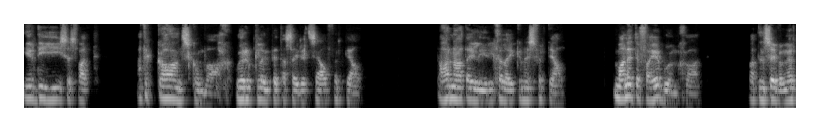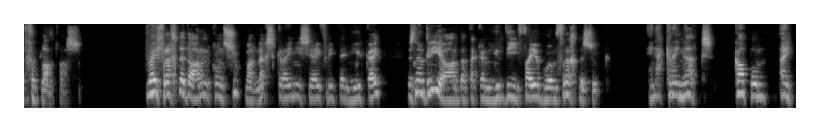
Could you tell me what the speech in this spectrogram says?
Hierdie Jesus wat wat 'n kans kom waag. Hoor klink dit as hy dit self vertel. Daarna het hy hierdie gelykenis vertel. Man het 'n vrye boom gehad wat in sy wingerd geplant was. Toe hy vrugte daarin kon soek, maar niks kry nie, sê hy vir die tuinier: "Kyk, dis nou 3 jaar dat ek aan hierdie vrye boom vrugte soek en ek kry niks. Kap hom uit."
